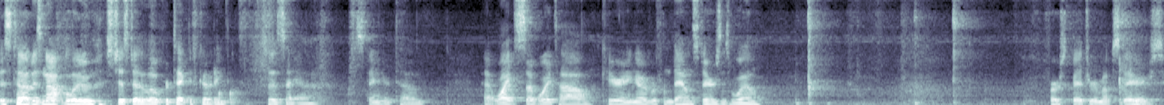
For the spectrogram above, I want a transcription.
This tub is not blue, it's just a little protective coating. So it's a uh, standard tub. That white subway tile carrying over from downstairs as well. First bedroom upstairs.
